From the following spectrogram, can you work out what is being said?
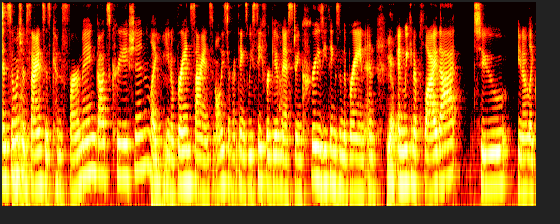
And so much of science is confirming God's creation, like Mm-hmm. you know, brain science and all these different things. We see forgiveness doing crazy things in the brain, and Yeah. and we can apply that to you know, like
